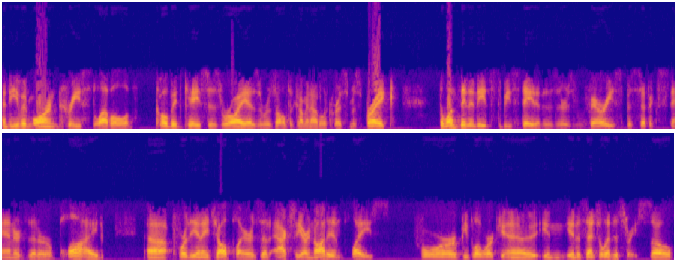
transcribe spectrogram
an even more increased level of COVID cases, Roy, as a result of coming out of the Christmas break? The one thing that needs to be stated is there's very specific standards that are applied uh, for the NHL players that actually are not in place for people who work uh, in in essential industries. So,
